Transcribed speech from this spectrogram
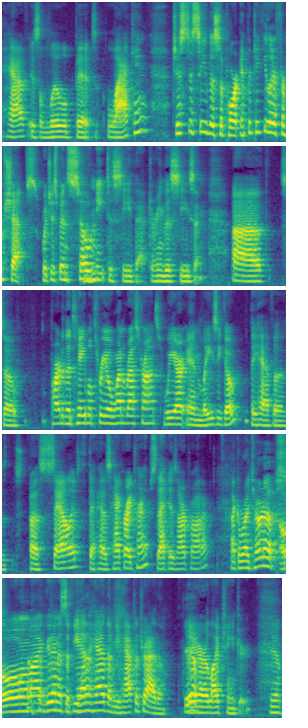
have is a little bit lacking. Just to see the support, in particular from chefs, which has been so neat to see that during this season. Uh, so, part of the Table 301 restaurants, we are in Lazy Goat. They have a, a salad that has Hakurei turnips. That is our product. Can turnips. Oh my goodness! If you haven't had them, you have to try them. They Yeah. are a life changer. Yeah.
